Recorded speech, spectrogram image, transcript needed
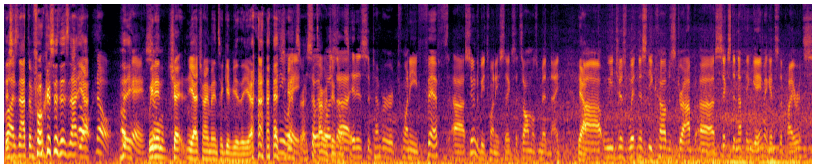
This But- is not the focus of this. Not No, yeah. no. Okay, we so- didn't. Ch- yeah, chime in to give you the. Uh, Anyway, so it was. Uh, it is September 25th, uh, soon to be 26th. It's almost midnight. Yeah. Uh, we just witnessed the Cubs drop a six to nothing game against the Pirates,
